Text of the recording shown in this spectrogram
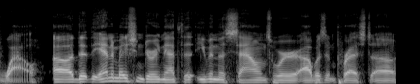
wow. Uh, the the animation during that, the, even the sounds where I was impressed. Uh,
